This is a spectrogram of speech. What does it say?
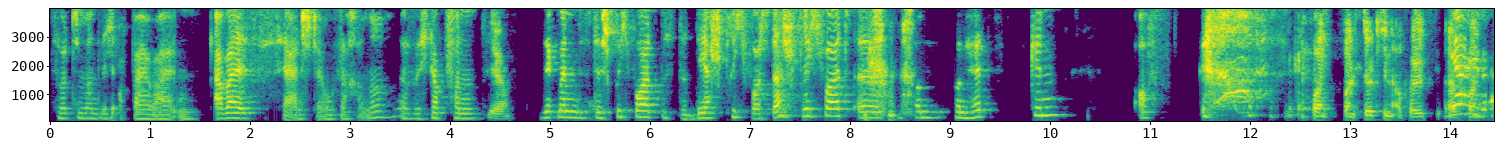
sollte man sich auch beibehalten. Aber es ist ja Einstellungssache. Ne? Also ich glaube von, ja. sagt man, das ist der Sprichwort, das der Sprichwort, das Sprichwort äh, von, von Hötzken, aufs von, von Stöckchen auf Holz. Äh, ja, von, genau.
